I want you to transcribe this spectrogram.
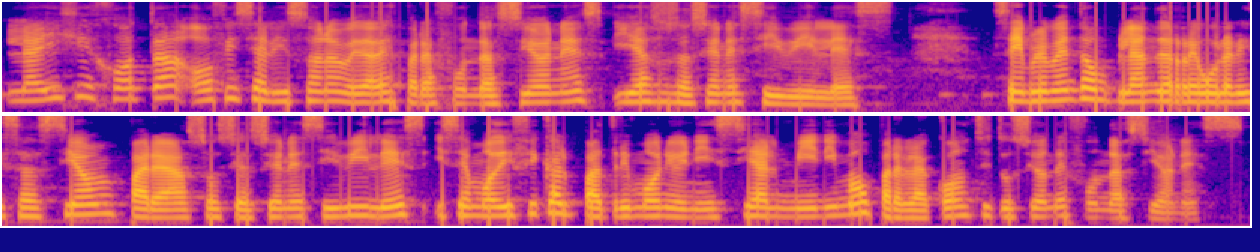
La IGJ oficializó novedades para fundaciones y asociaciones civiles. Se implementa un plan de regularización para asociaciones civiles y se modifica el patrimonio inicial mínimo para la constitución de fundaciones.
